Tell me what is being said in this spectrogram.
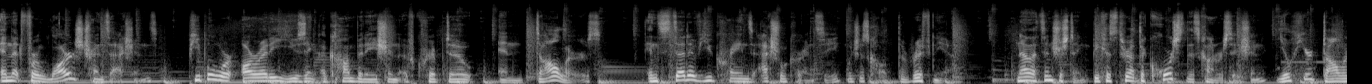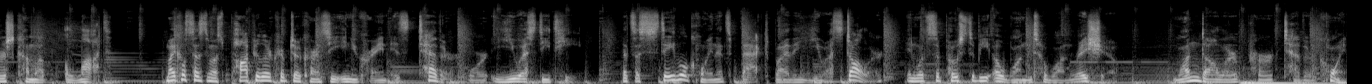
and that for large transactions, people were already using a combination of crypto and dollars instead of Ukraine's actual currency, which is called the hryvnia. Now that's interesting because throughout the course of this conversation, you'll hear dollars come up a lot. Michael says the most popular cryptocurrency in Ukraine is Tether, or USDT. That's a stable coin that's backed by the US dollar in what's supposed to be a one to one ratio. $1 per Tether coin.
